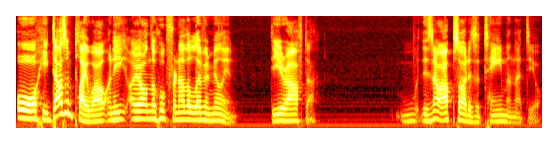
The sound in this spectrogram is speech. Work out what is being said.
Or he doesn't play well, and he, you're on the hook for another eleven million the year after. There's no upside as a team on that deal.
